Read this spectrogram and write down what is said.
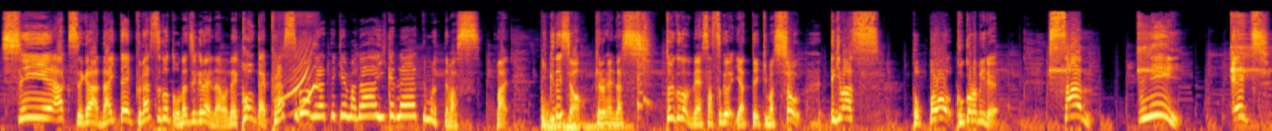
新鋭アクセがだいたいプラス5と同じぐらいなので、今回プラス5を狙っていけばな、いいかなーって思ってます。まあ、行くでしょうケロ編だし。ということでね、早速やっていきましょういきます突破を試みる !3、2、1、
